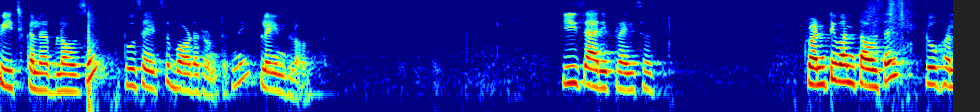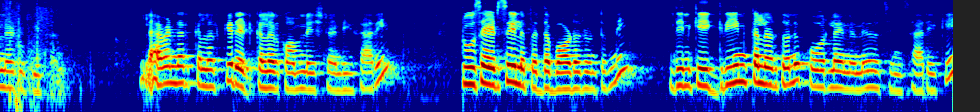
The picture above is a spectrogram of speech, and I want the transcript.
peach colour blouse. Two sides border ఉంటుంది. Plain blouse. ఈ sari price twenty one thousand two hundred rupees అండి. లావెండర్ కలర్కి రెడ్ కలర్ కాంబినేషన్ అండి ఈ సారీ. టూ సైడ్స్ ఇలా పెద్ద బార్డర్ ఉంటుంది. దీనికి గ్రీన్ కలర్తోనే కోర్ లైన్ అనేది వచ్చింది శారీకి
